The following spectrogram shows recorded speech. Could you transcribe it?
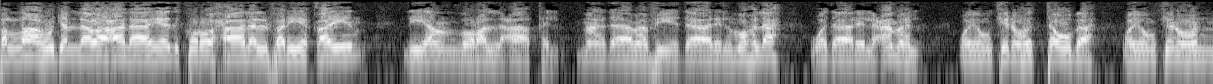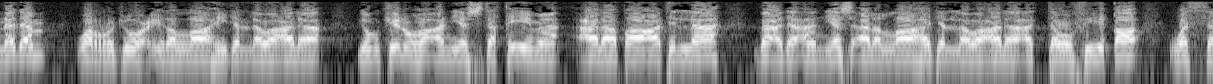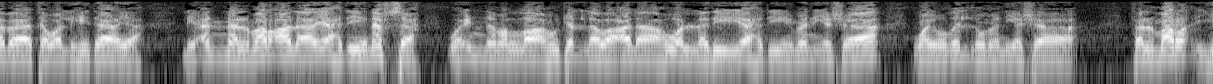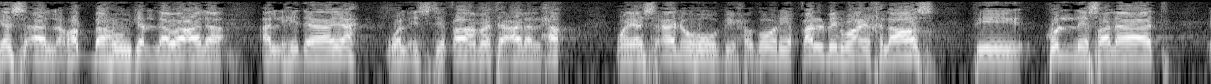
فالله جل وعلا يذكر حال الفريقين لينظر العاقل. ما دام في دار المهلة ودار العمل ويمكنه التوبة ويمكنه الندم والرجوع إلى الله جل وعلا يمكنه أن يستقيم على طاعة الله بعد أن يسأل الله جل وعلا التوفيق والثبات والهداية. لأن المرء لا يهدي نفسه وإنما الله جل وعلا هو الذي يهدي من يشاء ويضل من يشاء. فالمرء يسأل ربه جل وعلا الهداية والاستقامة على الحق. ويسأله بحضور قلب وإخلاص في كل صلاة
